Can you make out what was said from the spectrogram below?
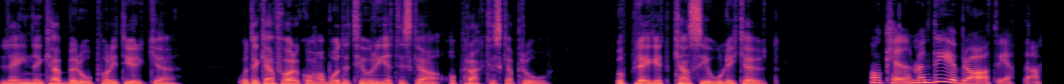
Längden kan bero på ditt yrke och det kan förekomma både teoretiska och praktiska prov. Upplägget kan se olika ut. Okej, men det är bra att veta.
